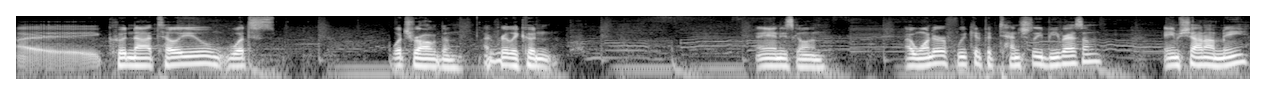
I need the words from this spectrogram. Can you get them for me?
I could not tell you what's what's wrong with him. I really couldn't. And he's gone. I wonder if we could potentially be res him. Aim shot on me.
